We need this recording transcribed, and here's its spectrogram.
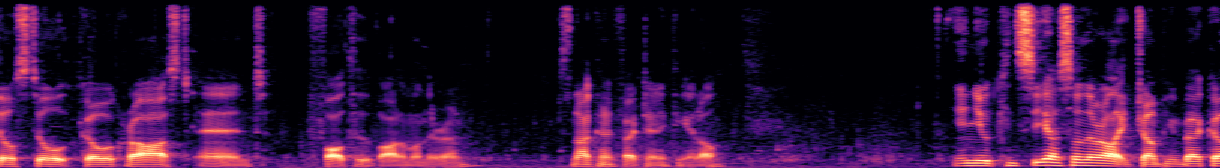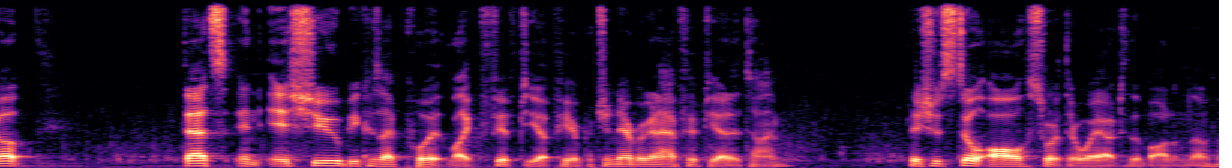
they'll still go across and fall to the bottom on their own. It's not going to affect anything at all. And you can see how some of them are like jumping back up. That's an issue because I put like 50 up here, but you're never going to have 50 at a time. They should still all sort their way out to the bottom though.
